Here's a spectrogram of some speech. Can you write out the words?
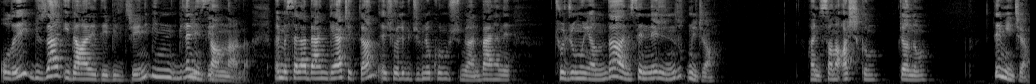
olayı güzel idare edebileceğini bil- bilen insanlarla. Ve mesela ben gerçekten e, şöyle bir cümle kurmuştum yani ben hani çocuğumun yanında hani senin elini tutmayacağım. Hani sana aşkım, canım demeyeceğim.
